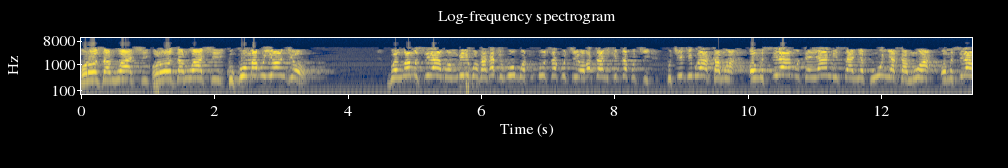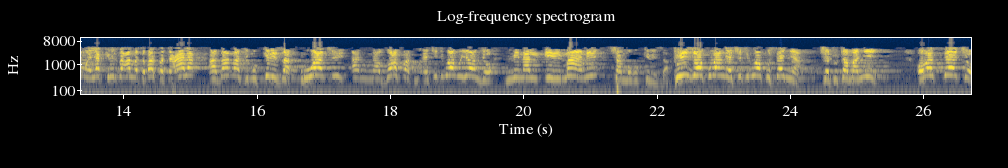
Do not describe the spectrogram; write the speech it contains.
Olowooza lwaki? Olowooza lwaki? Kukuuma buyonjo. Gwe ng'omusiraamu omubiri gwo kakati guugwo tutuuse ku ki oba tutandikidde ku ki? Ku kiyitibwa akamwa. Omusiraamu teyandisanye kuwunya kamwa. Omusiraamu eyakkiriza allah tabaraka wataala agamba nti mukkiriza lwaki annazafatu ekiyitibwa obuyonjo min al imaani kya mu bukkiriza? Tuyinza okuba nga ekiyitibwa okusenya. Kye tutamanyi oba si ekyo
